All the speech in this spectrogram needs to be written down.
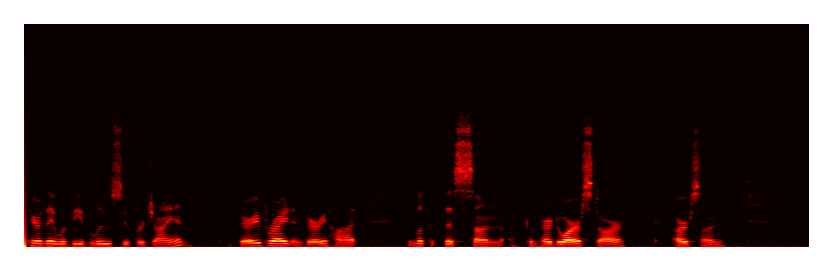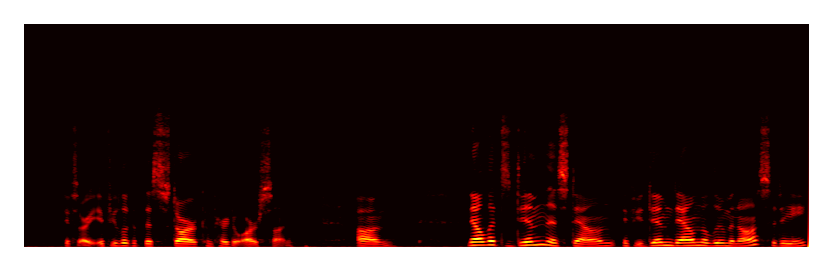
here they would be blue supergiant, very bright and very hot. If you look at this sun compared to our star, our sun, if sorry, if you look at this star compared to our sun. Um, now let's dim this down. If you dim down the luminosity,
